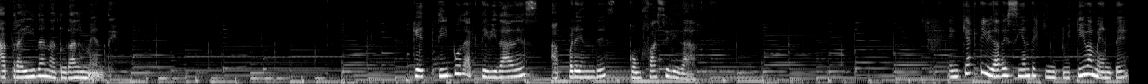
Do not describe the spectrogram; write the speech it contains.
atraída naturalmente? qué tipo de actividades aprendes con facilidad. ¿En qué actividades sientes que intuitivamente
